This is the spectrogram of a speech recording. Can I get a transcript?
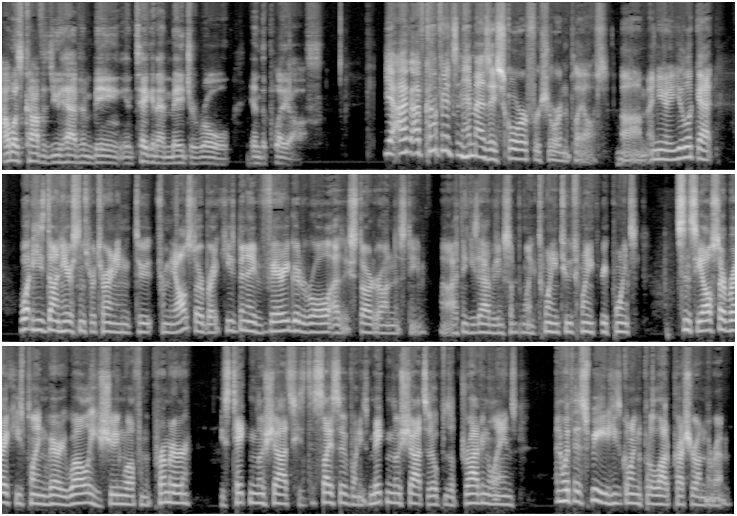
how much confidence do you have him being in taking that major role in the playoffs? Yeah, I've, I've confidence in him as a scorer for sure in the playoffs. Um, and you know, you look at what he's done here since returning to from the All Star break. He's been a very good role as a starter on this team. Uh, I think he's averaging something like 22, 23 points since the All Star break. He's playing very well. He's shooting well from the perimeter. He's taking those shots. He's decisive. When he's making those shots, it opens up driving lanes. And with his speed, he's going to put a lot of pressure on the rim.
